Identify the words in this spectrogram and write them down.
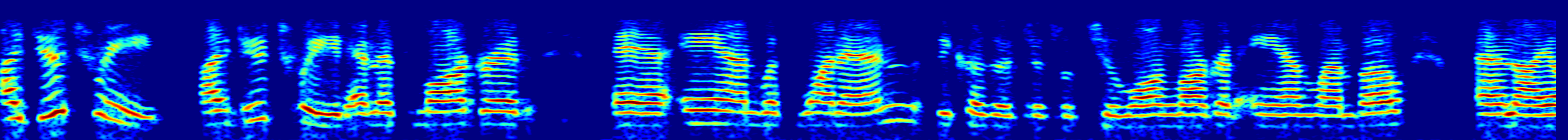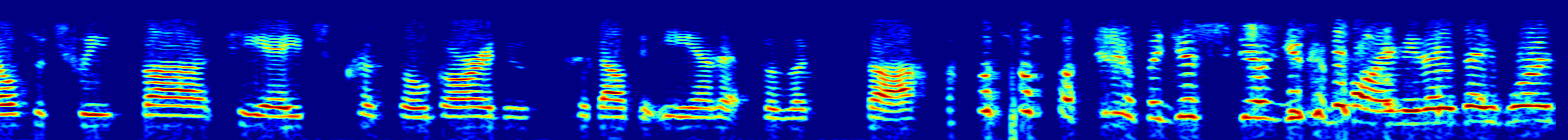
I do tweet. I do tweet, and it's Margaret A- Ann with one N because it just was too long. Margaret Ann Lembo, and I also tweet the uh, TH Crystal Garden without the E in it for the the. but just you, you can find me. They they word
